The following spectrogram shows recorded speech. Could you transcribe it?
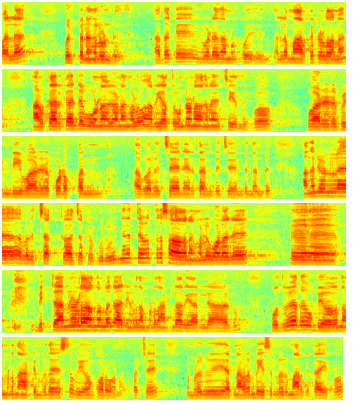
പല ഉൽപ്പന്നങ്ങളുണ്ട്. അതൊക്കെ ഇവിടെ നമുക്ക് നല്ല മാർക്കറ്റുള്ളതാണ്. ആൾക്കാർക്ക് അതിന്റെ ഗുണഗണങ്ങളും അറിയാത്തതുകൊണ്ടാണ് അങ്ങനെ ചെയ്യുന്നത്. ഇപ്പോൾ വാഴയുടെ പിണ്ടി വാഴയുടെ കുടപ്പൻ അതുപോലെ ചേനയുടെ തണ്ട് ചേമ്പിൻ തണ്ട് അങ്ങനെയുള്ള അതുപോലെ ചക്ക ചക്കക്കുരു ഇങ്ങനത്തെ ഇത്ര സാധനങ്ങൾ വളരെ വിറ്റാമിനുള്ളതാണെന്നുള്ള കാര്യങ്ങൾ നമ്മുടെ നാട്ടിൽ അറിയാറില്ല. ആരും പൊതുവേ അത് ഉപയോഗം നമ്മുടെ നാട്ടിൻ പ്രദേശത്ത് ഉപയോഗം കുറവാണ്. പക്ഷേ നമ്മളൊരു എറണാകുളം ബേസിലുള്ള ഒരു മാർക്കറ്റായപ്പോൾ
